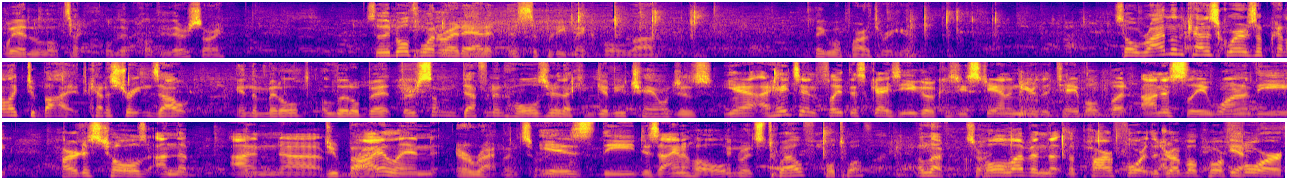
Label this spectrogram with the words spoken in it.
we had a little technical difficulty there. Sorry. So they both went right at it. This is a pretty makeable, uh, makeable par three here. So Rhineland kind of squares up, kind of like Dubai. It kind of straightens out in the middle a little bit. There's some definite holes here that can give you challenges. Yeah, I hate to inflate this guy's ego because he's standing near the table, but honestly, one of the hardest holes on the on uh, Dubai- Ryland Or Ryland, sorry. is the design hole. and it's 12, hole 12? 11, sorry. Hole 11, the, the par four, the ball par Yeah. four.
